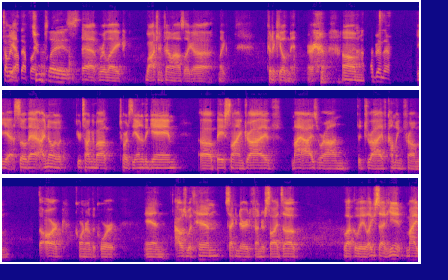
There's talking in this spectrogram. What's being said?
tell me yeah, about that play. Two plays that were like watching film. I was like, uh, like could have killed me. um, I've been there. Yeah, so that I know you're talking about towards the end of the game, uh, baseline drive. My eyes were on the drive coming from the arc corner of the court, and I was with him. Secondary defender slides up. Luckily, like you said, he my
